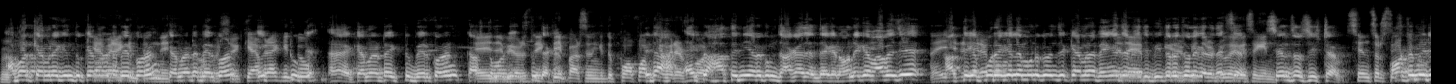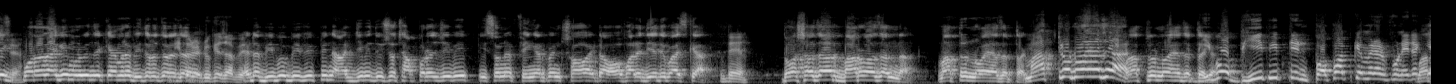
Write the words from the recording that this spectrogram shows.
আবার ক্যামেরা কিন্তু ক্যামেরাটা ক্যামেরা বের করেন ক্যামেরাটা বের করেন। ক্যামেরা কিন্তু- হ্যাঁ ক্যামেরাটা একটু বের করেন কাস্টমারকে একটু দেখান। পারছেন কিন্তু পপ আপ এটা একটু হাতে নিয়ে এরকম জায়গা দেন দেখেন। অনেকে ভাবে যে হাত থেকে পড়ে গেলে মনে করেন যে ক্যামেরা ভেঙে যাবে যে ভিতরে চলে গেছে। দেখছেন? Sensor system Sensor automatic. পড়ার আগে মনে করেন যে ক্যামেরা ভিতরে চলে যাবে। ঢুকে যাবে। এটা ভিভো বি ফিফটিন আট জিবি দুইশো ছাপ্পান্ন জিবি পিছনে ফিঙ্গারপ্রিন্ট সহ এটা অফারে দিয়ে দেবো আজকে। দেন। দশ হাজার বারো হাজার না। মাত্র নয় হাজার টাকা। মাত্র নয় হাজার? মাত্র নয় হাজার টাকা। Vivo V fifteen pop up ক্যামেরার ফোন এটা কি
